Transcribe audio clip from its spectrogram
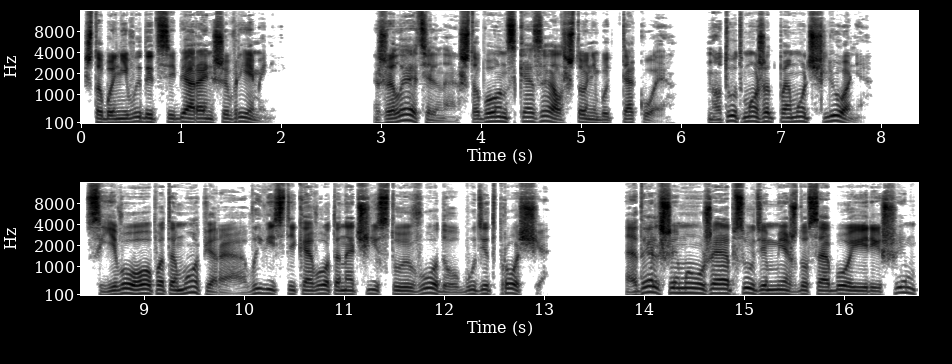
чтобы не выдать себя раньше времени. Желательно, чтобы он сказал что-нибудь такое, но тут может помочь Леня. С его опытом опера вывести кого-то на чистую воду будет проще. А дальше мы уже обсудим между собой и решим,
